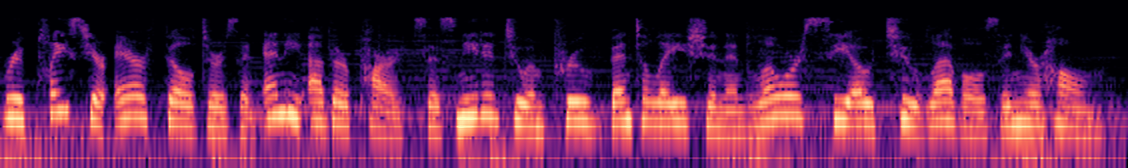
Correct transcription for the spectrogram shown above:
Replace your air filters and any other parts as needed to improve ventilation and lower CO2 levels in your home.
